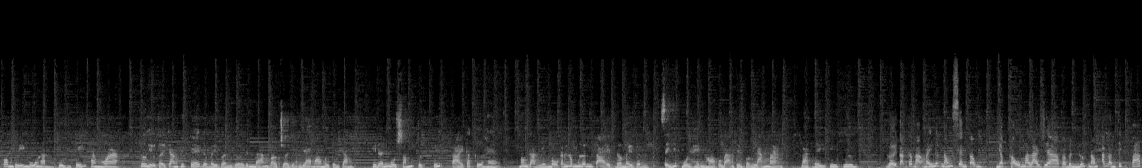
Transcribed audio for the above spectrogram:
phong thủy ngũ hành vượng khí thăng hoa. Thương hiệu thời trang thiết kế The Maven gửi đến bạn voucher giảm giá 30% khi đến mua sắm trực tiếp tại các cửa hàng. Mong rằng những bộ cánh lung linh tại The Maven sẽ giúp buổi hẹn hò của bạn thêm phần lãng mạn và đầy yêu thương. Gửi tặng các bạn máy nước nóng Sentong nhập khẩu Malaysia và bình nước nóng Atlantic Pháp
